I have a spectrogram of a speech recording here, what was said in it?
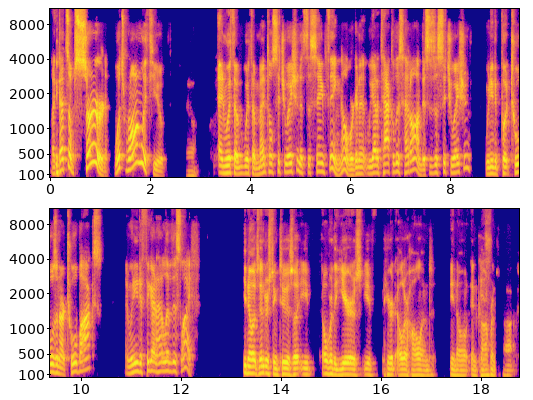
Like that's absurd. What's wrong with you? Yeah. And with a with a mental situation, it's the same thing. No, we're gonna we got to tackle this head on. This is a situation. We need to put tools in our toolbox, and we need to figure out how to live this life. You know, it's interesting too. So you over the years, you've heard Elder Holland, you know, in conference yes. talks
